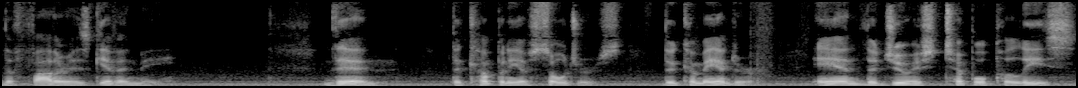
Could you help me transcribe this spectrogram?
the Father has given me? Then the company of soldiers, the commander, and the Jewish temple police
